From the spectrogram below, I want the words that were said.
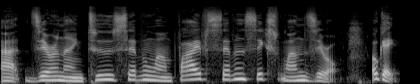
at 092 715-7610. Okay.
